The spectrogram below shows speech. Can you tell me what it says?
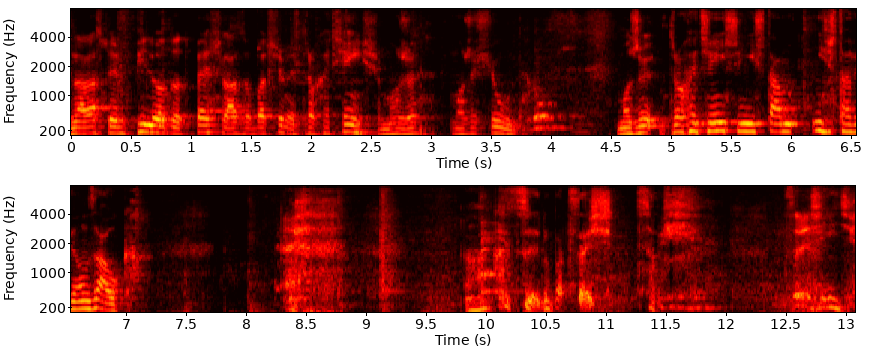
Znalazłem pilot od Peszla, zobaczymy, trochę cieńszy, może, może się uda. Może trochę cieńszy niż, tam, niż ta wiązałka. O, chyba coś, coś, coś idzie.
